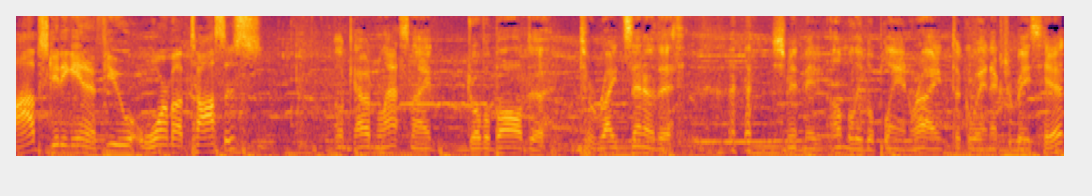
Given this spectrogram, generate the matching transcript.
Hobbs getting in a few warm up tosses. Well, Cowden last night drove a ball to, to right center that Schmidt made an unbelievable play in right, took away an extra base hit.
